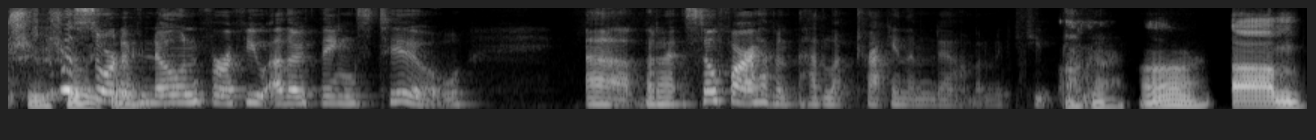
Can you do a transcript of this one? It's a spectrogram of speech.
She she was, was really sort great. of known for a few other things too. Uh, but I, so far, I haven't had luck tracking them down. But I'm gonna keep. Okay. All right. Um,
